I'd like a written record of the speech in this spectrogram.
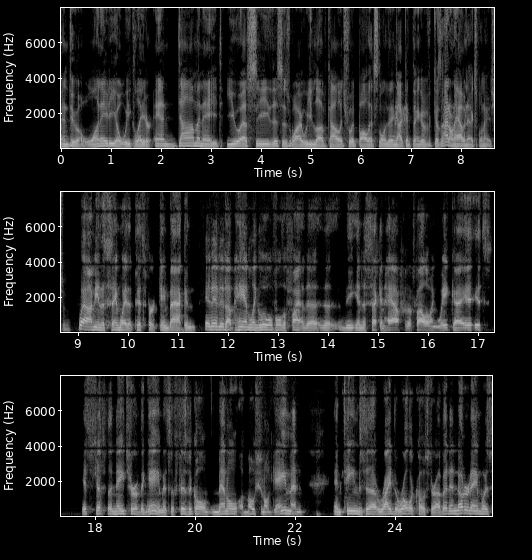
and do a 180 a week later and dominate USC? This is why we love college football. That's the only thing I can think of because I don't have an explanation. Well, I mean, the same way that Pittsburgh came back and, and ended up handling Louisville the, fi- the, the, the in the second half of the following week. Uh, it, it's it's just the nature of the game. It's a physical, mental, emotional game, and and teams uh, ride the roller coaster of it. And Notre Dame was,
